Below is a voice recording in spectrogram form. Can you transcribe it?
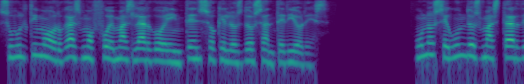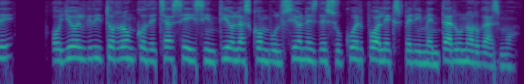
Su último orgasmo fue más largo e intenso que los dos anteriores. Unos segundos más tarde, oyó el grito ronco de Chase y sintió las convulsiones de su cuerpo al experimentar un orgasmo.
